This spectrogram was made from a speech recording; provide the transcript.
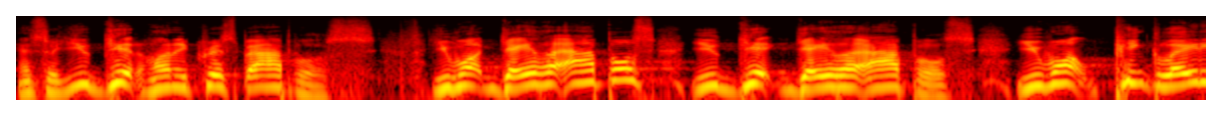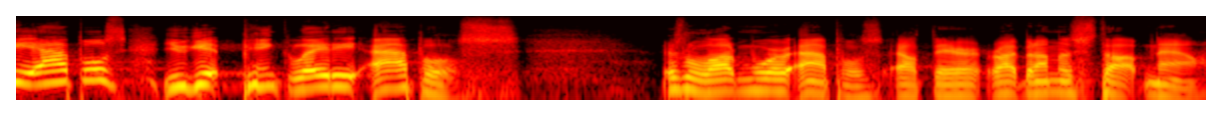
and so you get Honeycrisp apples. You want Gala apples, you get Gala apples. You want Pink Lady apples, you get Pink Lady apples. There's a lot more apples out there, right? But I'm going to stop now,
